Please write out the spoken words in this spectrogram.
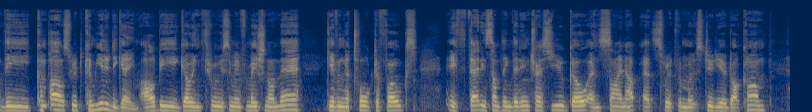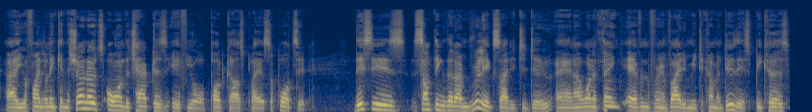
the Compile Swift community game. I'll be going through some information on there, giving a talk to folks, if that is something that interests you, go and sign up at swiftremotestudio.com. Uh, you'll find a link in the show notes or on the chapters if your podcast player supports it. This is something that I'm really excited to do, and I want to thank Evan for inviting me to come and do this because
